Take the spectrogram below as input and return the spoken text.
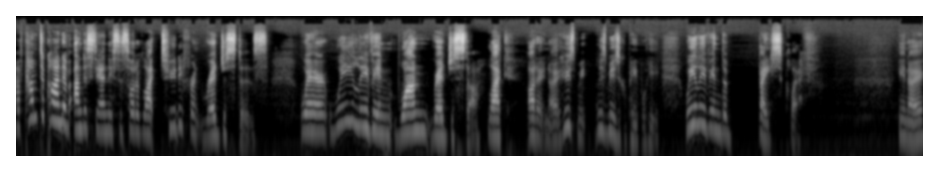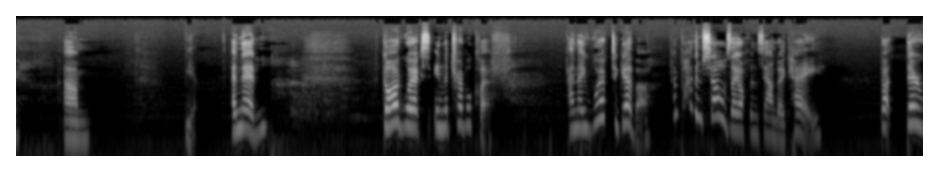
I've come to kind of understand this as sort of like two different registers where we live in one register, like I don't know who's who's musical people here. We live in the bass clef, you know, um, yeah, and then God works in the treble clef, and they work together. And by themselves, they often sound okay, but they're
